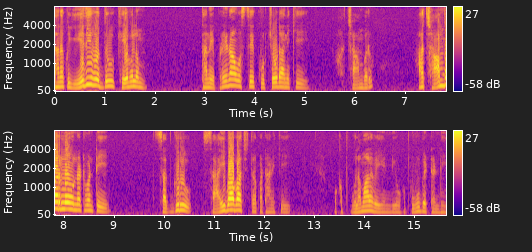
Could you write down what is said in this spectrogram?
తనకు ఏది వద్దు కేవలం తను ఎప్పుడైనా వస్తే కూర్చోవడానికి ఆ చాంబరు ఆ చాంబర్లో ఉన్నటువంటి సద్గురు సాయిబాబా చిత్రపటానికి ఒక పూలమాల వేయండి ఒక పువ్వు పెట్టండి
